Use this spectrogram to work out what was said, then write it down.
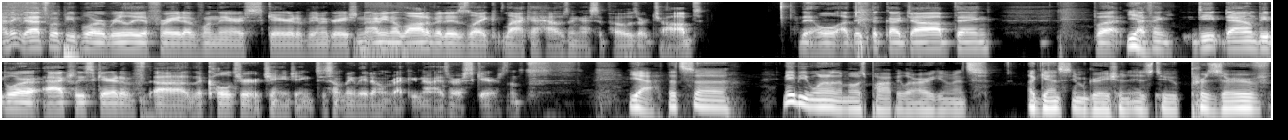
I think that's what people are really afraid of when they're scared of immigration. I mean, a lot of it is like lack of housing, I suppose, or jobs. The whole, I think the job thing. But Yeah. I think deep down, people are actually scared of uh, the culture changing to something they don't recognize or scares them. Yeah, that's uh, maybe one of the most popular arguments against immigration is to preserve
